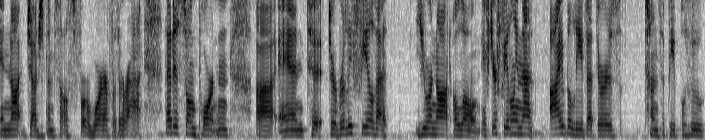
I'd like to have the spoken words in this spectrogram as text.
and not judge themselves for wherever they're at that is so important uh, and to to really feel that you're not alone. If you're feeling that, I believe that there is tons of people who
